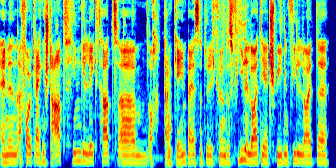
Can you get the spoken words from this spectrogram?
einen erfolgreichen Start hingelegt hat. Ähm, auch dank Gamebase natürlich können das viele Leute jetzt spielen, viele Leute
